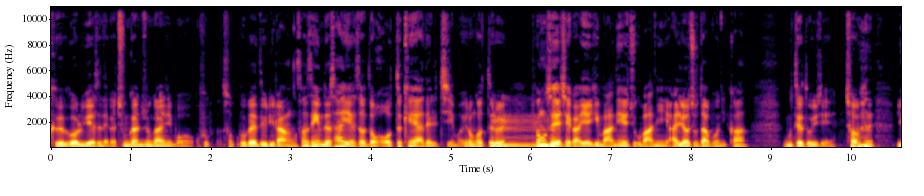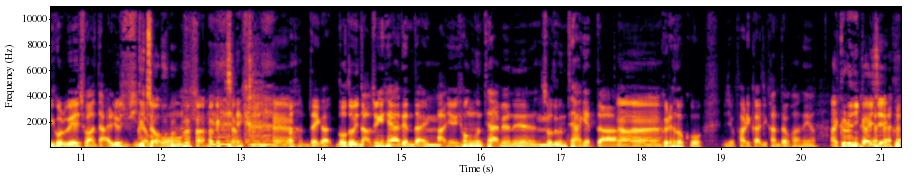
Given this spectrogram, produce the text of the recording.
그걸 위해서 내가 중간중간에 뭐 후, 배들이랑 선생님들 사이에서 너가 어떻게 해야 될지 뭐 이런 것들을 음. 평소에 제가 얘기 많이 해주고 많이 알려주다 보니까 웅태도 이제 처음에는 이걸 왜 저한테 알려주시냐고. 그쵸. 그러니까 네. 내가 너도 나중에 해야 된다. 음. 아니요 형 은퇴하면은 음. 저도 은퇴하겠다. 아, 네. 그래놓고 이제 파리까지 간다고 하네요. 아 그러니까 이제 그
